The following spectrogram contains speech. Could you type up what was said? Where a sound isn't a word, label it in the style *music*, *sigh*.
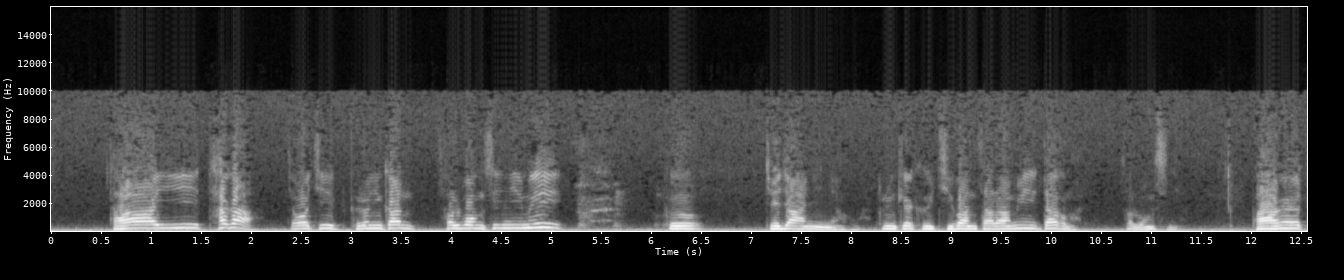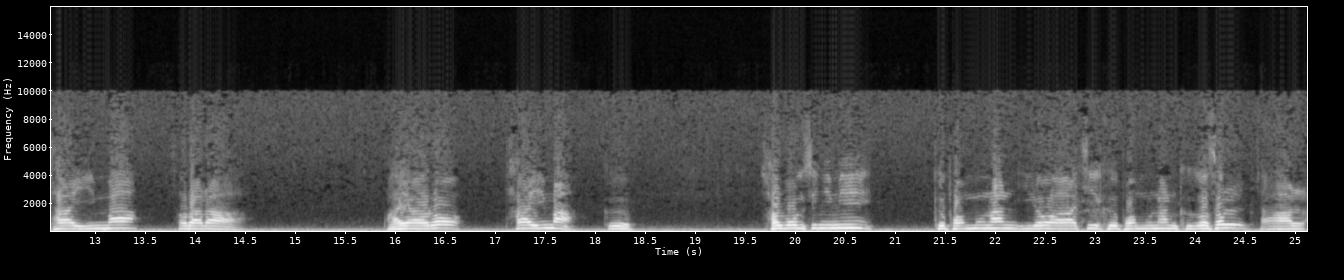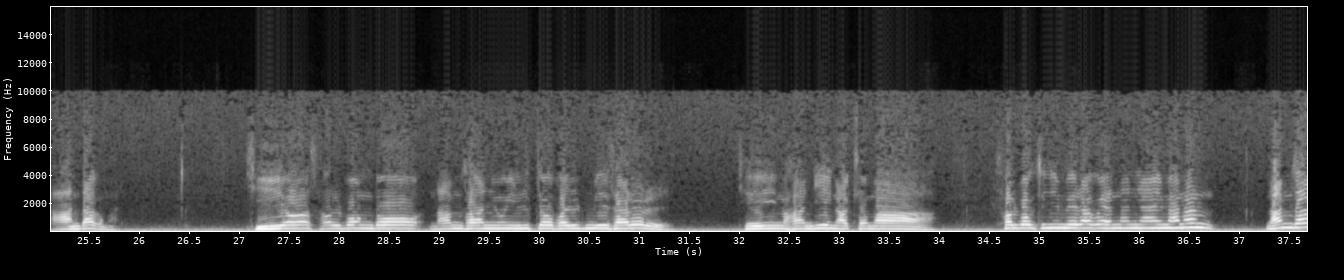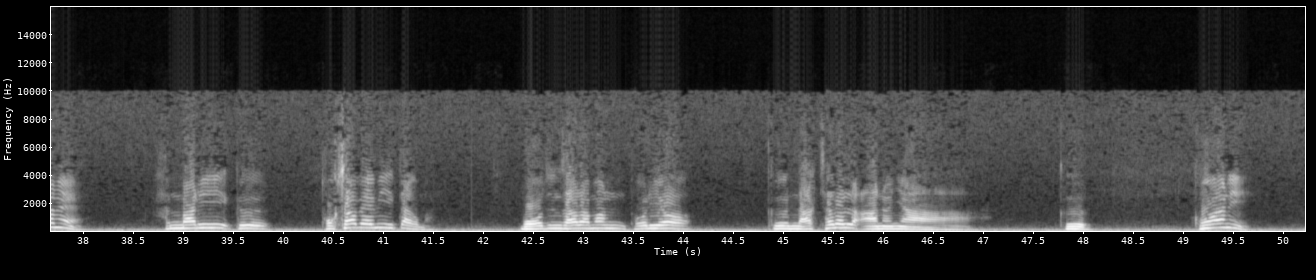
다 이 타가 저 집 그러니까 설봉 스님의 그 제자 아니냐고. 그러니까 그 집안 사람이다 그 말이야 설봉 스님. 방에 타 임마 설하라. 바야로 타 임마 그 설봉 스님이 그 법문한 이와 같이 그 법문한 그것을 잘 안다 그 말이야. 기여 설봉도 남산유 일조 벌미사를 제인 한지 낙혀마 설봉 스님이라고 했느냐 하면은 남산에 한 마리 그 독사뱀이 있다고 말이야. 모든 사람은 도리어 그 낙처를 아느냐. 그 공안이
